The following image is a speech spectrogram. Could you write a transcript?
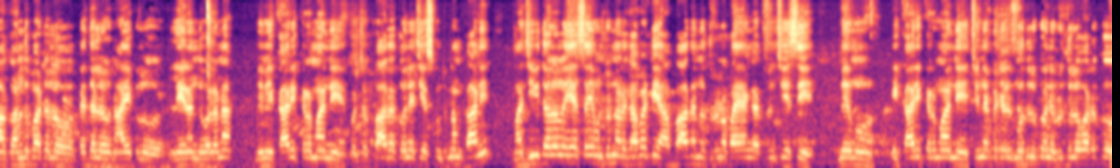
మాకు అందుబాటులో పెద్దలు నాయకులు లేనందువలన మేము ఈ కార్యక్రమాన్ని కొంచెం బాధతోనే చేసుకుంటున్నాం. కానీ మా జీవితాలలో ఏసై ఉంటున్నాడు కాబట్టి ఆ బాధను తృణపాయంగా తుంచేసి మేము ఈ కార్యక్రమాన్ని చిన్న బిడ్డలు మొదలుకొని వృద్ధుల వరకు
